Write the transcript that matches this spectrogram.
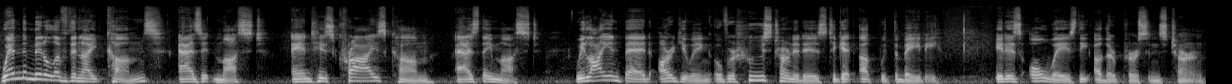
when the middle of the night comes, as it must, and his cries come, as they must, we lie in bed arguing over whose turn it is to get up with the baby. It is always the other person's turn.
